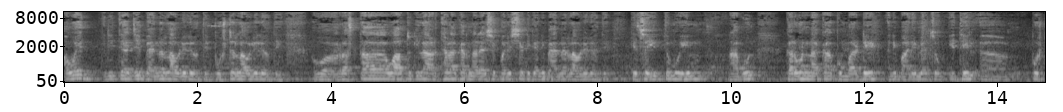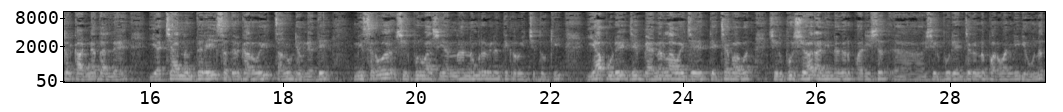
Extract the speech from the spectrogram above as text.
अवैधरित्या जे बॅनर लावलेले होते पोस्टर लावलेले होते व रस्ता वाहतुकीला अडथळा करणारे असे बरेचशा ठिकाणी बॅनर लावलेले होते ते संयुक्त मोहीम राबवून करवण नाका कुंभारटेक आणि बालेम्या चौक येथील पोस्टर काढण्यात आले आहे. याच्यानंतरही सदर कारवाई चालू ठेवण्यात येईल. मी सर्व शिरपूरवासियांना नम्र विनंती करू इच्छितो की यापुढे जे बॅनर लावायचे आहेत त्याच्याबाबत शिरपूर शहर आणि नगर परिषद शिरपूर यांच्याकडनं परवानगी घेऊनच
